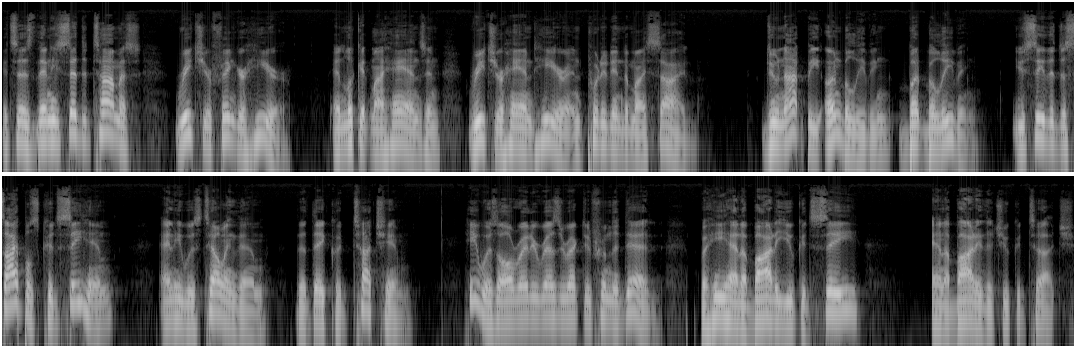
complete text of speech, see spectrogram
It says, Then he said to Thomas, Reach your finger here and look at my hands, and reach your hand here and put it into my side. Do not be unbelieving, but believing. You see, the disciples could see him, and he was telling them that they could touch him. He was already resurrected from the dead, but he had a body you could see and a body that you could touch.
